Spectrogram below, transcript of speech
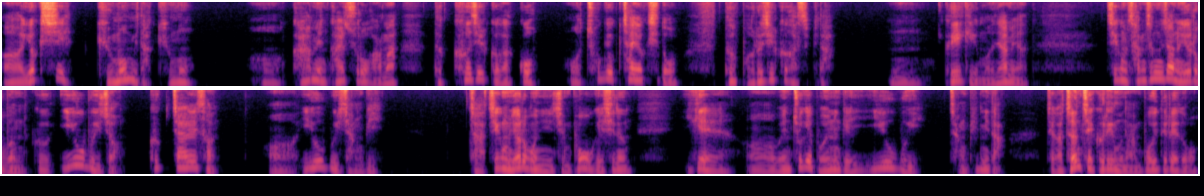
어, 역시 규모입니다. 규모. 어, 가면 갈수록 아마 더 커질 것 같고 어, 초격차 역시도 더 벌어질 것 같습니다. 음, 그 얘기 뭐냐면 지금 삼성전자는 여러분 그 EUV죠. 극자외선 어, EUV 장비. 자, 지금 여러분이 지금 보고 계시는 이게 어, 왼쪽에 보이는 게 EUV 장비입니다. 제가 전체 그림은 안 보이더라도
